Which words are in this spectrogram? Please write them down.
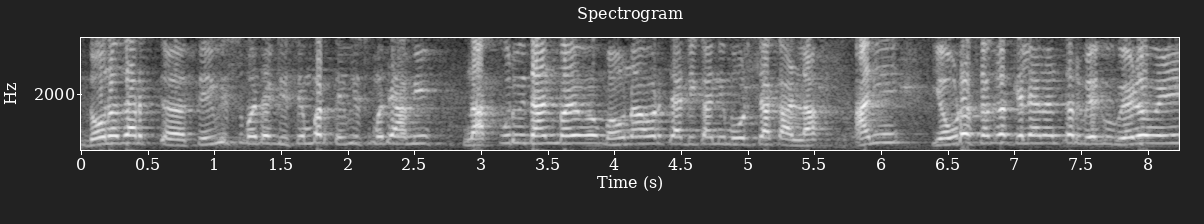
दोन हजार तेवीसमध्ये डिसेंबर तेवीसमध्ये आम्ही नागपूर विधान भवनावर त्या ठिकाणी मोर्चा काढला. आणि एवढं सगळं केल्यानंतर वेग वेळोवेळी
